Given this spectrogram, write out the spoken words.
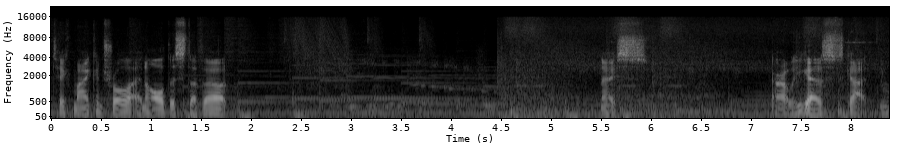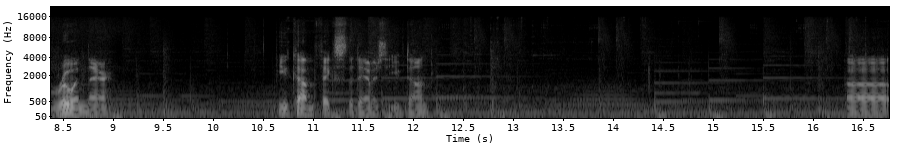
Take my control and all this stuff out. Nice. Alright, well, you guys got ruined there. You come fix the damage that you've done. Uh,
